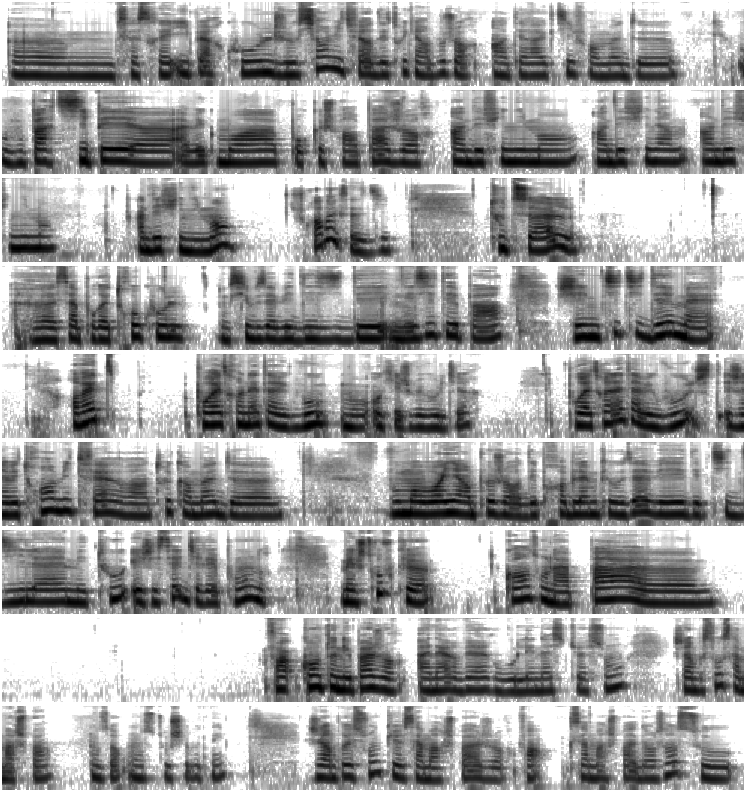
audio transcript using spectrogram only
Euh, ça serait hyper cool. J'ai aussi envie de faire des trucs un peu genre interactifs en mode où vous participez avec moi pour que je parle pas genre indéfiniment, indéfiniment, indéfiniment, indéfiniment je crois pas que ça se dit, toute seule. Euh, ça pourrait être trop cool. Donc si vous avez des idées, n'hésitez pas. J'ai une petite idée, mais en fait, pour être honnête avec vous, ok, je vais vous le dire. Pour être honnête avec vous, j'avais trop envie de faire un truc en mode, euh, vous m'envoyez un peu genre des problèmes que vous avez, des petits dilemmes et tout, et j'essaie d'y répondre. Mais je trouve que quand on n'a pas euh, Enfin, quand on n'est pas genre Anne ou Lena Situation, j'ai l'impression que ça marche pas. On se, on se touche votre nez. J'ai l'impression que ça marche pas, genre. Enfin, que ça marche pas dans le sens où.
